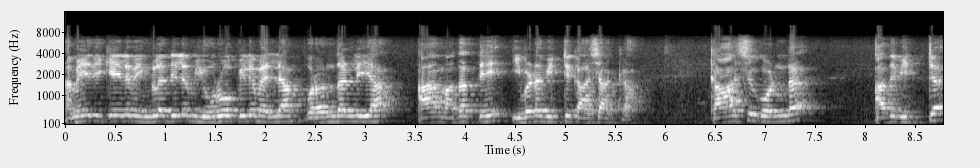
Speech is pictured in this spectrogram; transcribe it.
അമേരിക്കയിലും ഇംഗ്ലണ്ടിലും യൂറോപ്പിലും എല്ലാം പുറന്തള്ളിയ ആ മതത്തെ ഇവിടെ വിറ്റ് കാശാക്കുക. കാശുകൊണ്ട് അത് വിറ്റ്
